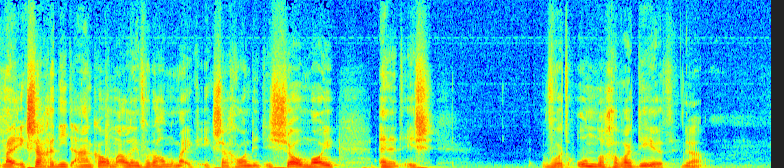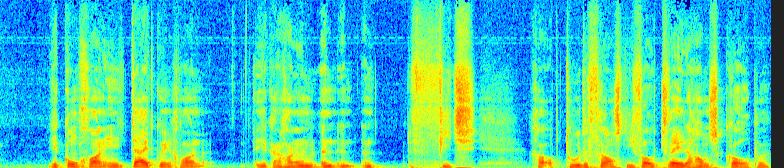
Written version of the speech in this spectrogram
maar ik zag het niet aankomen alleen voor de handel. Maar ik, ik zag gewoon, dit is zo mooi en het is, wordt ondergewaardeerd. Ja, Je kon gewoon in die tijd kon je gewoon, je kan gewoon een, een, een, een fiets gewoon op Tour de France niveau tweedehands kopen.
